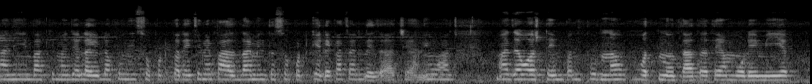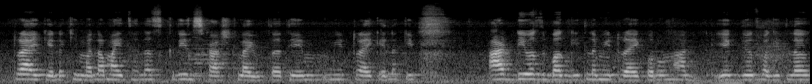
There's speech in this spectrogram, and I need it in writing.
आणि बाकी माझ्या लाईव्हला कोणी सपोर्ट करायचे नाही. पाच दहा मिनटं सपोर्ट केले का चालले जायचे. आणि माझा वॉच टाईम पण पूर्ण होत नव्हता. तर त्यामुळे मी एक ट्राय केलं की मला माहीत झालं स्क्रीनकास्ट लाईव्ह तर ते मी ट्राय केलं की आठ दिवस बघितलं मी ट्राय करून. आठ एक दिवस बघितलं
